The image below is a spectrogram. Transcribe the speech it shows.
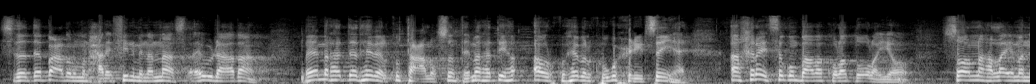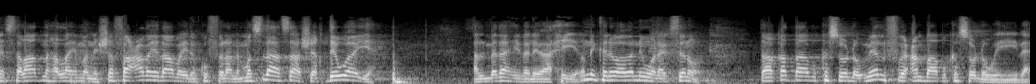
Sida dee bacdulmunxarifiin min annaas ay u idhaahdaan mee mar haddaad hebel ku tacalluqsantahay mar haddii awrku hebelkuugu xidhiidhsan yahay aakhiro isagunbaaba kula duulayo. Soonna ha la imanin salaadna ha la imanin shafaacadaydaaba idinku filan ma sidaasaa sheekh dee waaya almadaahib alibaaxiya ninkani waaba nin wanaagsanoo daaqadaabuu ka soo dhow meel fiican baabuu ka soo dhoweeyeyba.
